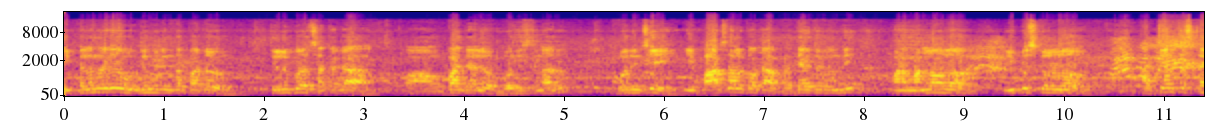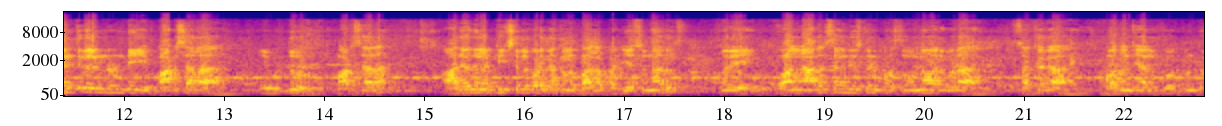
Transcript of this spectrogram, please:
ఈ పిల్లలందరికీ ఉర్దూ మీడియంతో పాటు తెలుగు కూడా చక్కగా ఉపాధ్యాయులు బోధిస్తున్నారు. బోధించి ఈ పాఠశాలకు ఒక ప్రత్యేకత ఉంది. మన మండలంలో యూపీ స్కూల్లో అత్యంత స్ట్రెంత్ కలిగినటువంటి పాఠశాల ఈ ఉర్దూ పాఠశాల. అదేవిధంగా టీచర్లు కూడా గతంలో బాగా పనిచేస్తున్నారు. మరి వాళ్ళని ఆదర్శంగా తీసుకుని ప్రస్తుతం ఉన్నవారు కూడా చక్కగా బోధన చేయాలని కోరుకుంటూ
